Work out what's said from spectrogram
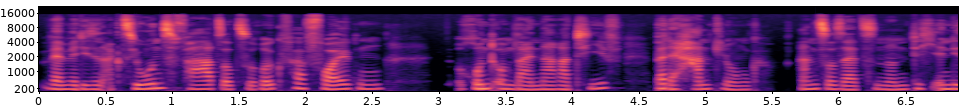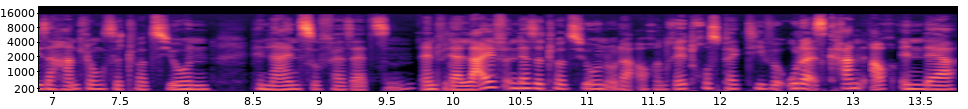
wenn wir diesen Aktionspfad so zurückverfolgen, rund um dein Narrativ, bei der Handlung anzusetzen und dich in diese Handlungssituation hineinzuversetzen. Entweder live in der Situation oder auch in Retrospektive oder es kann auch in der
